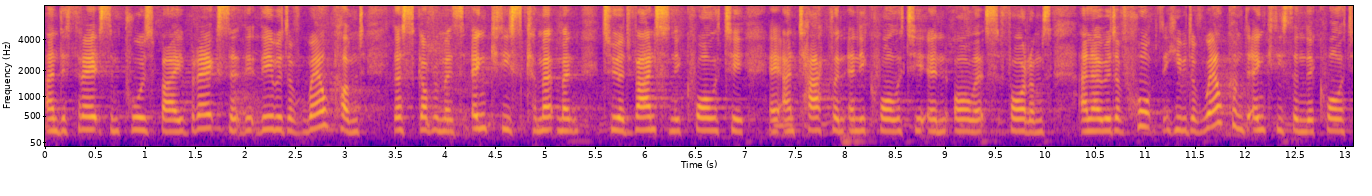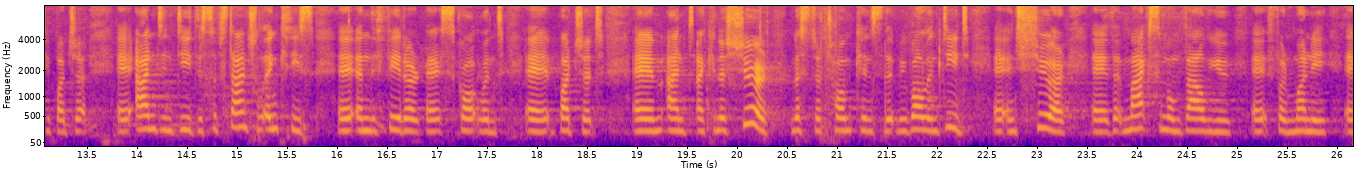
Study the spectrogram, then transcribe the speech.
and the threats imposed by Brexit, that they would have welcomed this government's increased commitment to advancing equality uh, and tackling inequality in all its forums. And I would have hoped that he would have welcomed the increase in the equality budget uh, and indeed the substantial increase uh, in the fairer uh, Scotland uh, budget. Um, and I can assure Mr Tompkins that we will indeed uh, ensure uh, that maximum value uh, for money uh,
